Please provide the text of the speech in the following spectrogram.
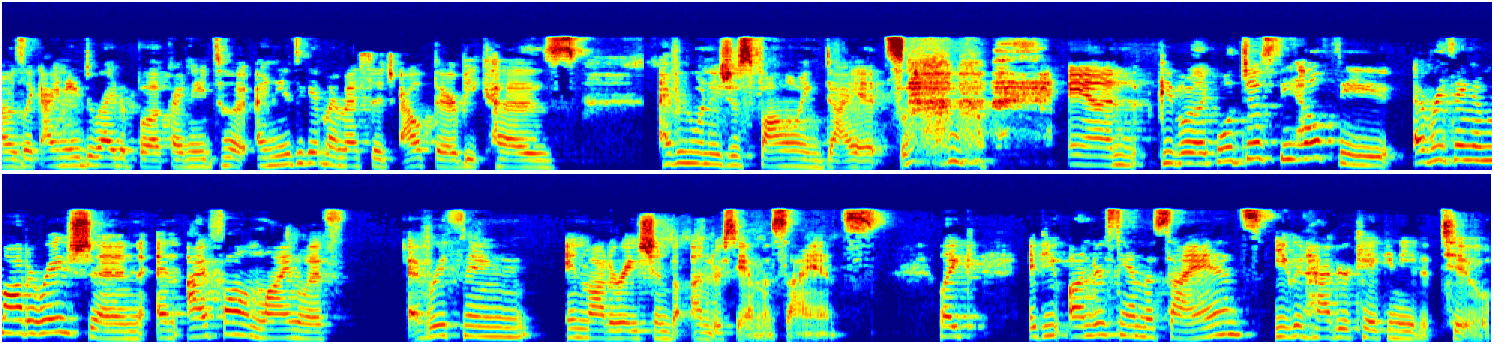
I was like, I need to write a book. I need to, I need to get my message out there because everyone is just following diets. and people are like, well, just be healthy, everything in moderation. And I fall in line with everything in moderation, but understand the science. Like, if you understand the science, you can have your cake and eat it too.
